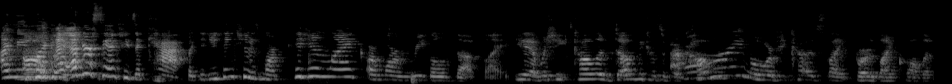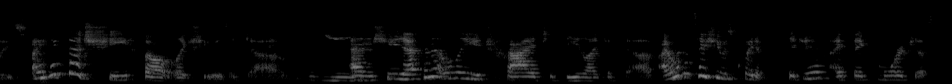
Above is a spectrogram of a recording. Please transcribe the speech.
I mean, Oh. like I understand she's a cat, but did you think she was more pigeon-like or more regal dove-like? Yeah, was she colored dove because of her Um, coloring or because like bird-like qualities? I think that she felt like she was a dove. And she definitely tried to be like a dove. I wouldn't say she was quite a pigeon. I think more just.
